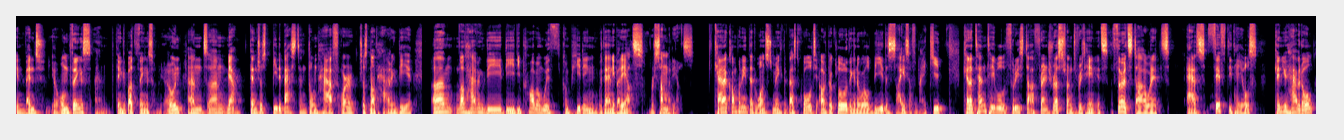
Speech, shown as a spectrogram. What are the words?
invent your own things and think about things on your own. And um, yeah, then just be the best and don't have, or just not having the um, not having the, the the problem with competing with anybody else or somebody else. Can a company that wants to make the best quality outdoor clothing in the world be the size of Nike? Can a 10 table, 3 star French restaurant retain its third star when it adds 50 tables? Can you have it all?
